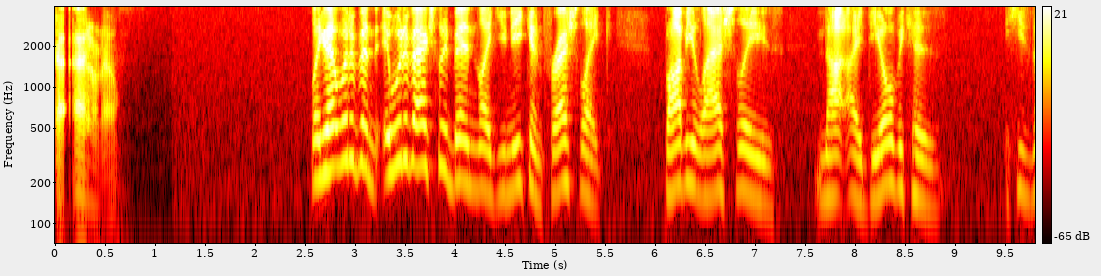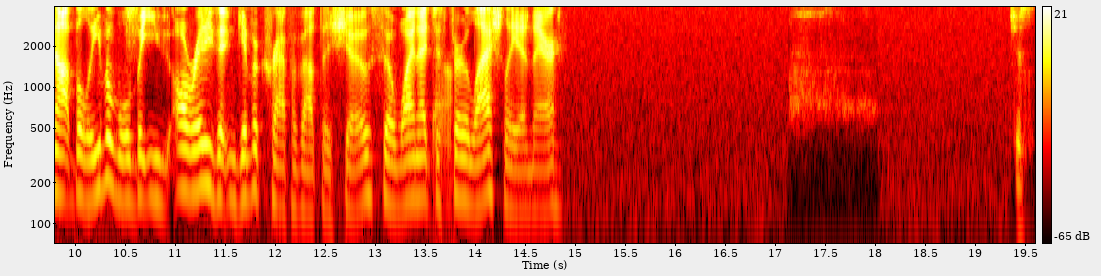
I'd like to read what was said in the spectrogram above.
I, I don't know. Like that would have been it would have actually been like unique and fresh like Bobby Lashley's not ideal because he's not believable, but you already didn't give a crap about this show, so why not just throw Lashley in there? Just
